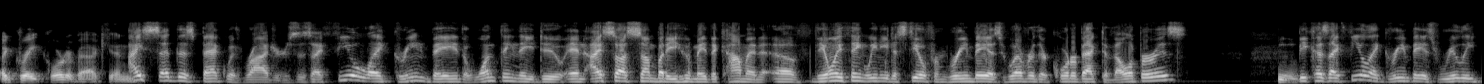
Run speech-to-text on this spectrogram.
a great quarterback. And I said this back with Rodgers is I feel like Green Bay, the one thing they do, and I saw somebody who made the comment of the only thing we need to steal from Green Bay is whoever their quarterback developer is. Hmm. Because I feel like Green Bay has really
